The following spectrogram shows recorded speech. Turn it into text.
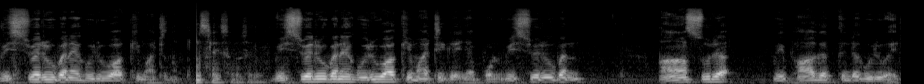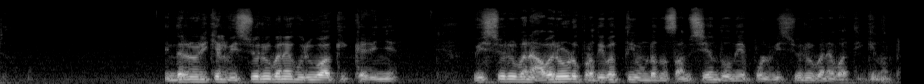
വിശ്വരൂപനെ ഗുരുവാക്കി മാറ്റുന്നുണ്ട് വിശ്വരൂപനെ ഗുരുവാക്കി മാറ്റിക്കഴിഞ്ഞപ്പോൾ വിശ്വരൂപൻ ആസുര വിഭാഗത്തിന്റെ ഗുരുവായിരുന്നു. ഇന്ദ്രൻ ഒരിക്കൽ വിശ്വരൂപനെ ഗുരുവാക്കി കഴിഞ്ഞ് വിശ്വരൂപൻ അവരോട് പ്രതിപത്തി ഉണ്ടെന്ന് സംശയം തോന്നിയപ്പോൾ വിശ്വരൂപനെ വധിക്കുന്നുണ്ട്.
